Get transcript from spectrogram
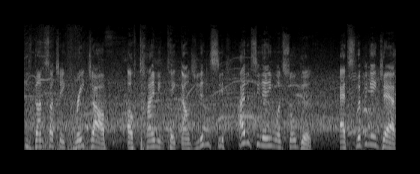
he's done such a great job of timing takedowns. You didn't see, I haven't seen anyone so good at slipping a jab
